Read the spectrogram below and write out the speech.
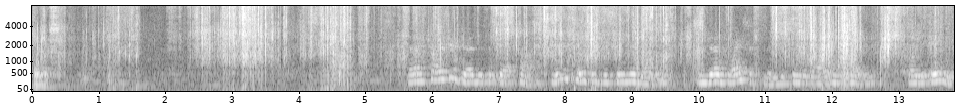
for us? And I charge your judges at that time, the cases between your brothers, and judge righteously between the man and his brother, or the alien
